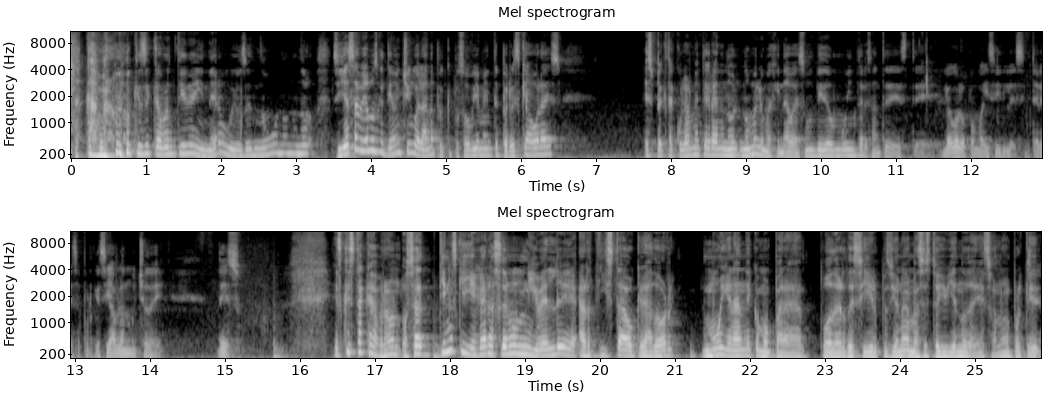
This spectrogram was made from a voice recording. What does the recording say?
está cabrón lo que ese cabrón tiene dinero, güey. O sea, no, no, no, no. Si ya sabíamos que tenía un chingo de lana, porque pues obviamente, pero es que ahora es espectacularmente grande. No, no me lo imaginaba. Es un video muy interesante. Este, luego lo pongo ahí si les interesa, porque sí hablan mucho de, de eso. Es que está cabrón. O sea, tienes que llegar a ser un nivel de artista o creador muy grande como para poder decir, pues yo nada más estoy viviendo de eso, ¿no? Porque, Sí.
